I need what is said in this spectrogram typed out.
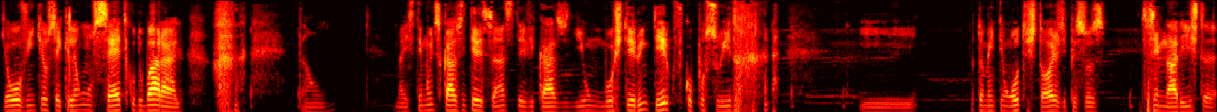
que o ouvinte eu sei que ele é um cético do baralho. então, mas tem muitos casos interessantes. Teve casos de um mosteiro inteiro que ficou possuído. e eu também tenho outra história de pessoas seminarista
